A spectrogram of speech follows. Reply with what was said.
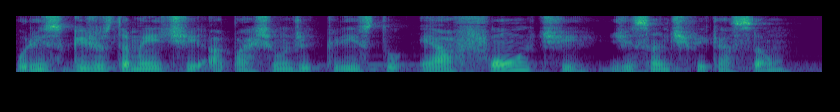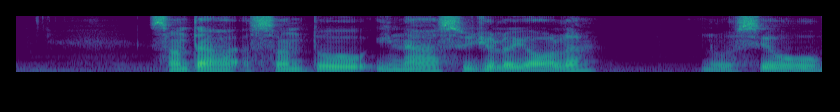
Por isso que justamente a paixão de Cristo é a fonte de santificação. Santa, Santo Inácio de Loyola, no seu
